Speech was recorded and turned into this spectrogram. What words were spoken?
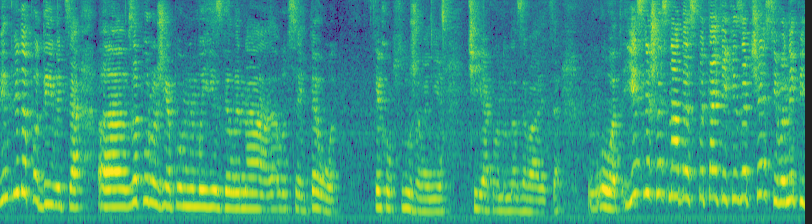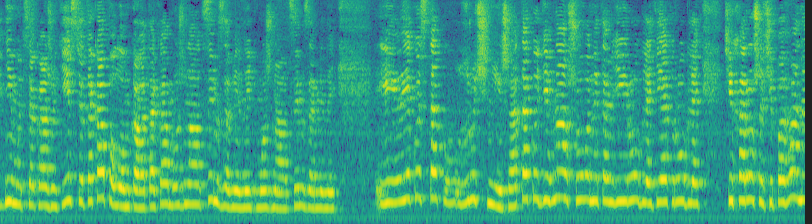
він піде подивиться. Е, В Запорожжі, я пам'ятаю, ми їздили на оцей ТО, техобслужування, чи як воно називається. От. Якщо щось треба спитати, які запчасті, вони піднімуться, кажуть, є така поломка, а така можна оцим замінити, можна оцим замінити. І якось так зручніше. А так одігнав, що вони там їй роблять, як роблять, чи хороше, чи погане.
